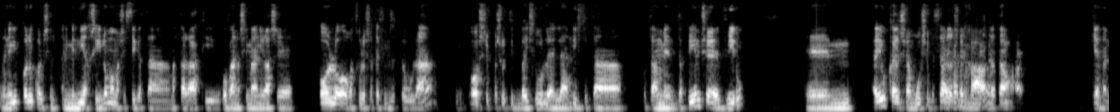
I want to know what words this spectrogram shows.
אז אני אגיד קודם כל שאני מניח שהיא לא ממש השיגה את המטרה, כי רוב האנשים היה נראה שאו לא רצו לשתף עם זה פעולה, או שפשוט התביישו להניף את ה... אותם דפים שהביאו. היו כאלה שאמרו שבסדר, הייתה מחאה? כן,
